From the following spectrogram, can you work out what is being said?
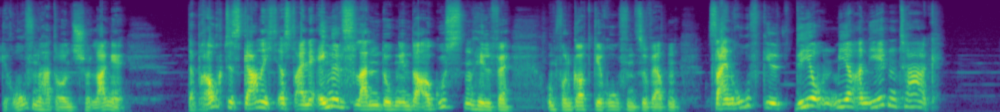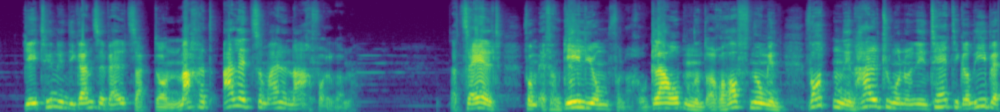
Gerufen hat er uns schon lange. Da braucht es gar nicht erst eine Engelslandung in der Augustenhilfe, um von Gott gerufen zu werden. Sein Ruf gilt dir und mir an jedem Tag. Geht hin in die ganze Welt, sagt er, und machet alle zu meinen Nachfolgern. Erzählt vom Evangelium, von eurem Glauben und eurer Hoffnung in Worten, in Haltungen und in tätiger Liebe.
